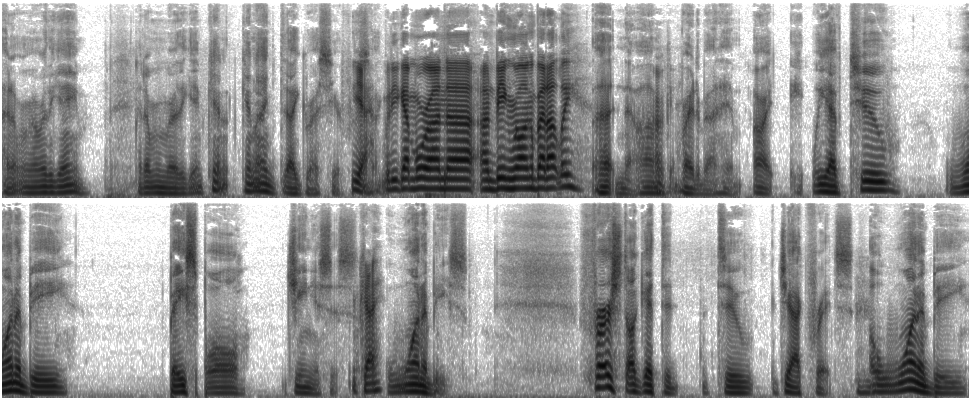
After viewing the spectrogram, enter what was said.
I don't remember the game. I don't remember the game. Can can I digress here for a Yeah. What do you got more on uh, on being wrong about Utley? Uh, no, I'm Okay. right about him. All right, we have two wannabe baseball geniuses. Okay. wannabes. First, I'll get to to Jack Fritz, a wannabe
